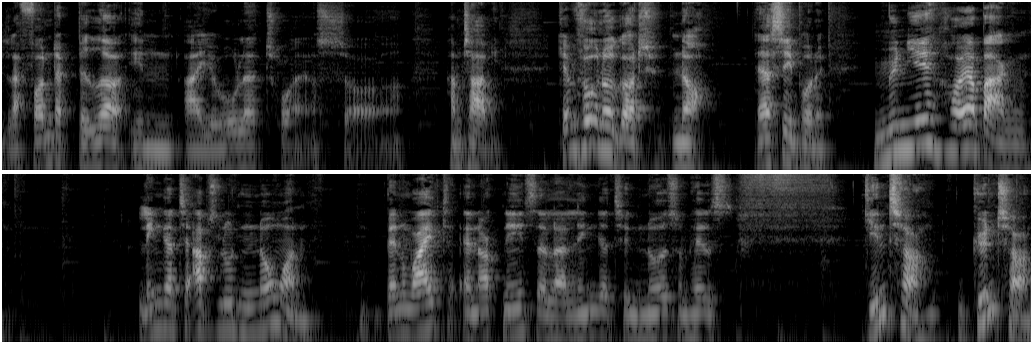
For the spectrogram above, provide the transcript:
Lafont er bedre end Ayola, tror jeg, så ham tager vi. Kan vi få noget godt? Nå, lad os se på det. Meunier, højre bakken. Linker til absolut Norden. Ben White er nok den eneste, eller linker til noget som helst. Ginter, Günther.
